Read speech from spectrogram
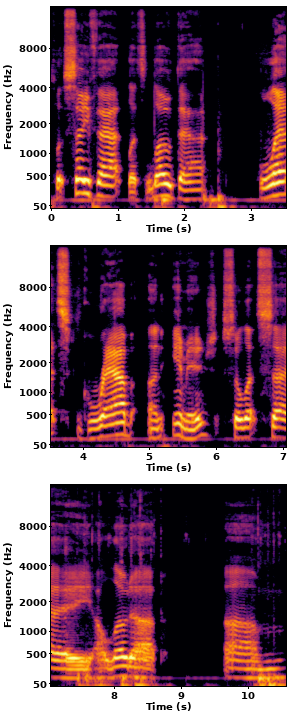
So let's save that. Let's load that. Let's grab an image. So let's say I'll load up, um,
